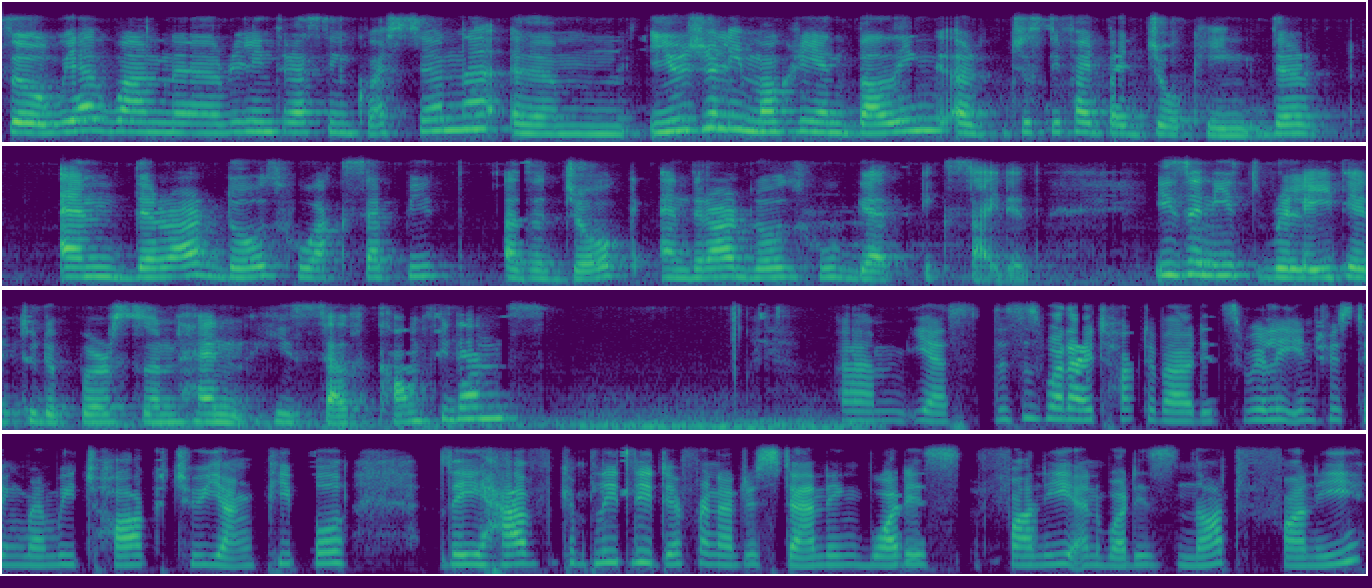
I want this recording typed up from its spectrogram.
So we have one uh, really interesting question. Um, usually mockery and bullying are justified by joking. There, and there are those who accept it as a joke and there are those who get excited. Isn't it related to the person and his self-confidence? Um, yes, this is what I talked about. It's really interesting when we talk to young people, they have completely different understanding what is funny and what is not funny.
